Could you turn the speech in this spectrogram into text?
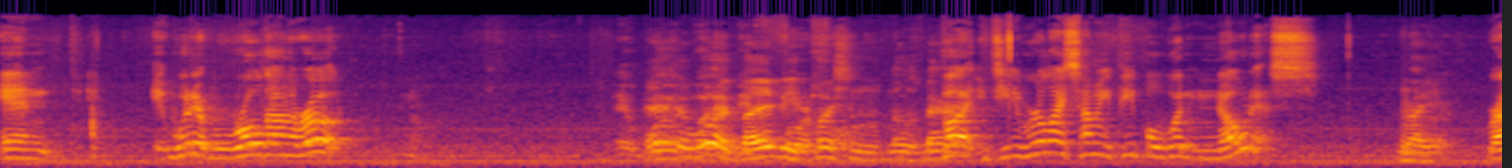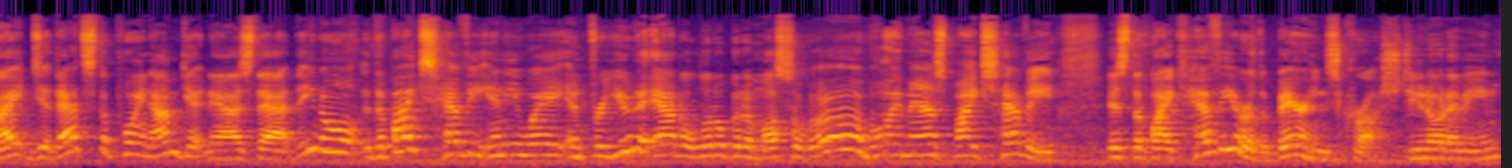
and it would it roll down the road. It It, it would, but it'd be pushing those bearings. But do you realize how many people wouldn't notice? right. Right? That's the point I'm getting at is that, you know, the bike's heavy anyway, and for you to add a little bit of muscle, oh boy, man, this bike's heavy. Is the bike heavy or the bearings crushed? You know what I mean?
